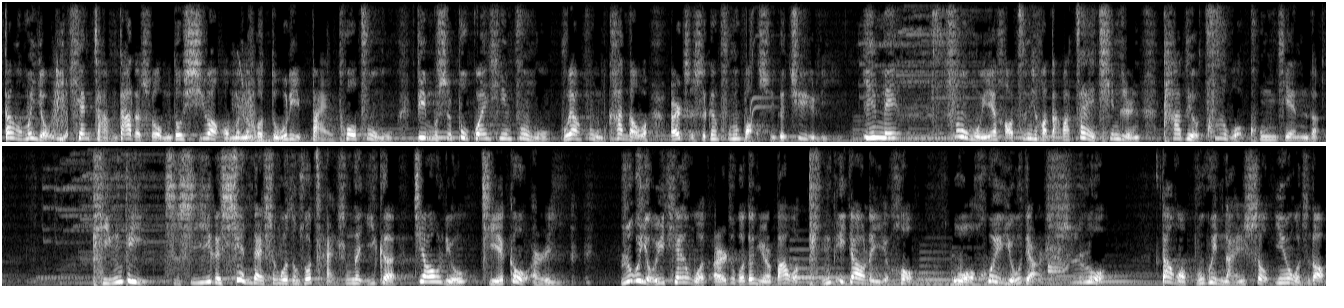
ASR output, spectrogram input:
当我们有一天长大的时候，我们都希望我们能够独立摆脱父母，并不是不关心父母，不让父母看到我，而只是跟父母保持一个距离。因为父母也好，子女也好，哪怕再亲的人，他都有自我空间的。屏蔽只是一个现代生活中所产生的一个交流结构而已。如果有一天我的儿子、我的女儿把我屏蔽掉了以后，我会有点失落，但我不会难受，因为我知道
